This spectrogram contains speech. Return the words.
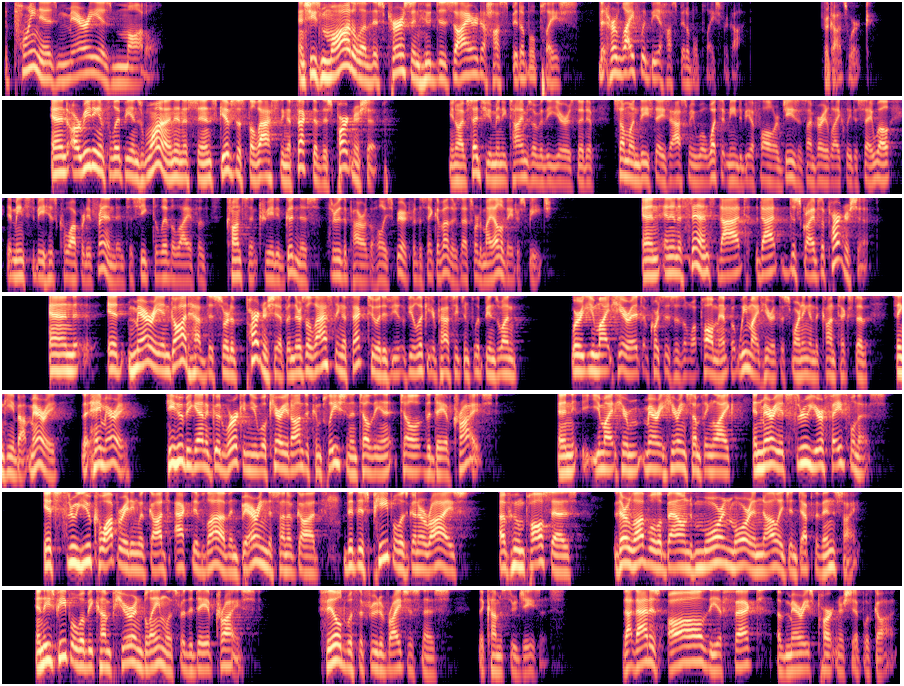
The point is, Mary is model. And she's model of this person who desired a hospitable place, that her life would be a hospitable place for God, for God's work. And our reading in Philippians 1, in a sense, gives us the lasting effect of this partnership. You know, I've said to you many times over the years that if someone these days asks me, well, what's it mean to be a follower of Jesus? I'm very likely to say, well, it means to be his cooperative friend and to seek to live a life of constant creative goodness through the power of the Holy Spirit for the sake of others. That's sort of my elevator speech. And, and in a sense, that, that describes a partnership. And it Mary and God have this sort of partnership, and there's a lasting effect to it. If you if you look at your passage in Philippians 1, where you might hear it, of course, this isn't what Paul meant, but we might hear it this morning in the context of thinking about Mary, that hey, Mary, he who began a good work in you will carry it on to completion until the until the day of Christ. And you might hear Mary hearing something like, and Mary, it's through your faithfulness it's through you cooperating with God's active love and bearing the Son of God that this people is going to arise, of whom Paul says, their love will abound more and more in knowledge and depth of insight. And these people will become pure and blameless for the day of Christ, filled with the fruit of righteousness that comes through Jesus. That, that is all the effect of Mary's partnership with God,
